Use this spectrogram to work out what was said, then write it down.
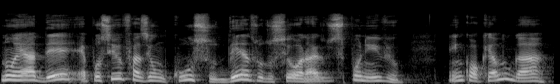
No EAD é possível fazer um curso dentro do seu horário disponível, em qualquer lugar.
